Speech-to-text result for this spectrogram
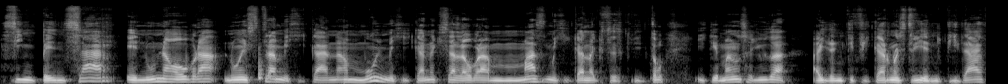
sin pensar en una obra nuestra mexicana, muy mexicana, quizá la obra más mexicana que se ha escrito y que más nos ayuda a identificar nuestra identidad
